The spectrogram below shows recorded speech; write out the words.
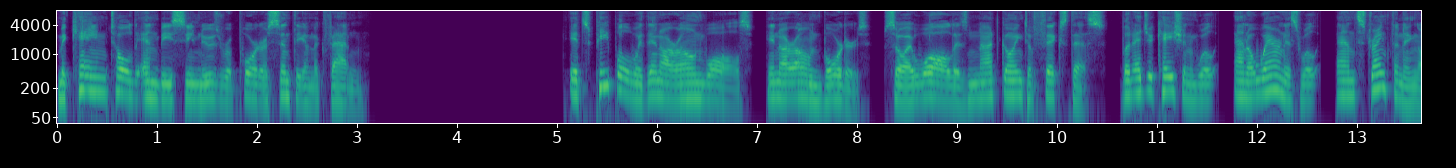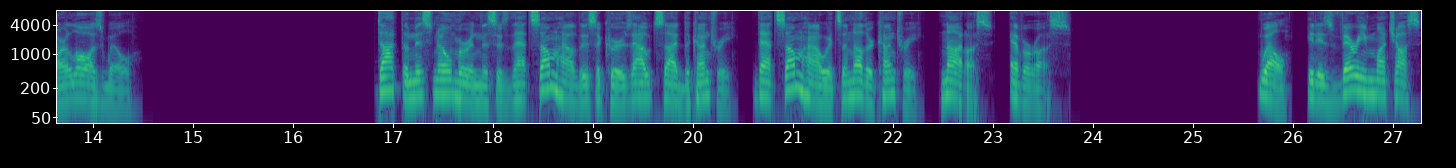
McCain told NBC News reporter Cynthia McFadden. It's people within our own walls, in our own borders, so a wall is not going to fix this, but education will, and awareness will, and strengthening our laws will. The misnomer in this is that somehow this occurs outside the country, that somehow it's another country, not us, ever us. Well, it is very much us,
